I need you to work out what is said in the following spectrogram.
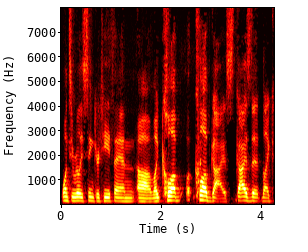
once you really sink your teeth in, uh, like club club guys, guys that like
